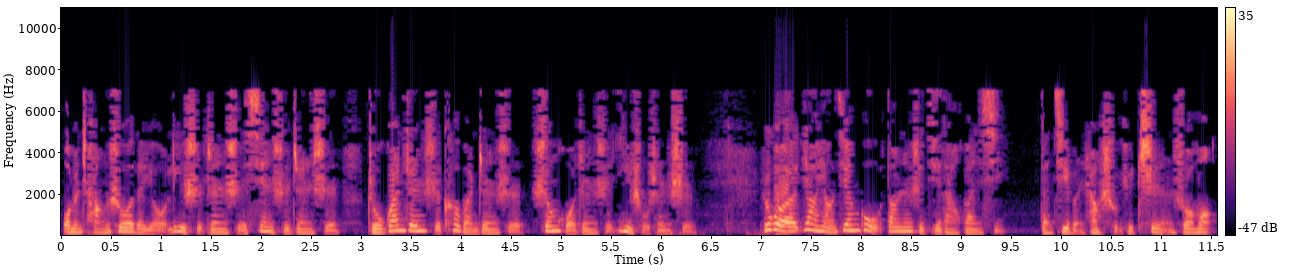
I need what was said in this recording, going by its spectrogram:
我们常说的有历史真实、现实真实、主观真实、客观真实、生活真实、艺术真实。如果样样兼顾，当然是皆大欢喜，但基本上属于痴人说梦。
